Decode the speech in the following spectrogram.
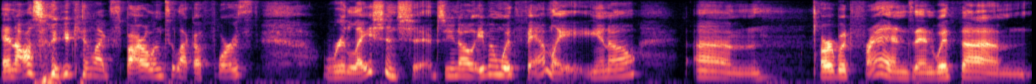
and also you can like spiral into like a forced relationships, you know, even with family, you know, um, or with friends and with, um,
